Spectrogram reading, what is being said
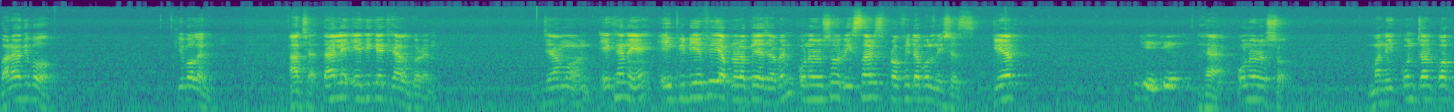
বাড়ায় দিব। কি বলেন? আচ্ছা তাহলে এদিকে খেয়াল করেন। যেমন এখানে এই পিডিএফেই আপনারা পেয়ে যাবেন পনেরোশো রিসার্চ প্রফিটেবল নিশেস ক্লিয়ার হ্যাঁ পনেরোশো। মানে কোনটার কত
